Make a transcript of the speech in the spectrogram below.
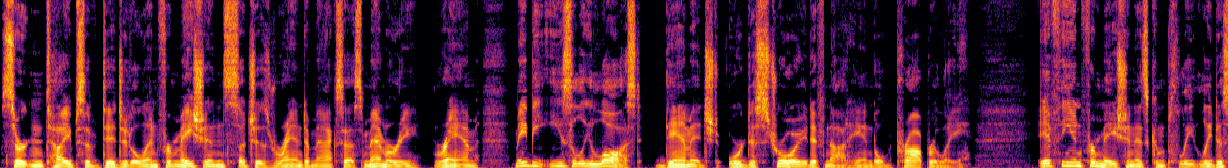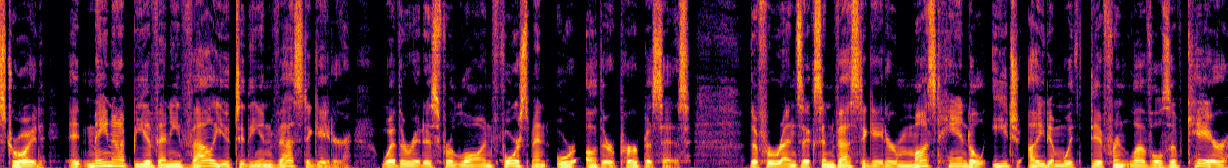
Certain types of digital information, such as random access memory, RAM, may be easily lost, damaged, or destroyed if not handled properly. If the information is completely destroyed, it may not be of any value to the investigator, whether it is for law enforcement or other purposes. The forensics investigator must handle each item with different levels of care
